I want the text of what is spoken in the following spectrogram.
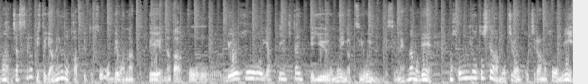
まあ、じゃあセラピスト辞めるのかっていうとそうではなくて、なんかこう、両方やっていきたいっていう思いが強いんですよね。なので、まあ、本業としてはもちろんこちらの方に、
